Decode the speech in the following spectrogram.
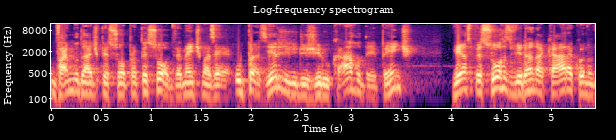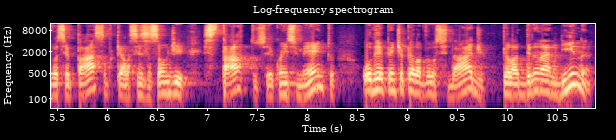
vai mudar de pessoa para pessoa, obviamente, mas é o prazer de dirigir o carro, de repente, ver as pessoas virando a cara quando você passa, aquela sensação de status, reconhecimento, ou de repente é pela velocidade, pela adrenalina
